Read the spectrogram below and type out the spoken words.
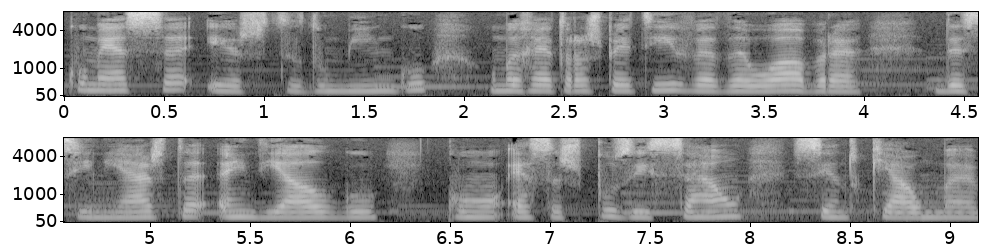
começa este domingo uma retrospectiva da obra da cineasta em diálogo com essa exposição, sendo que há uma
